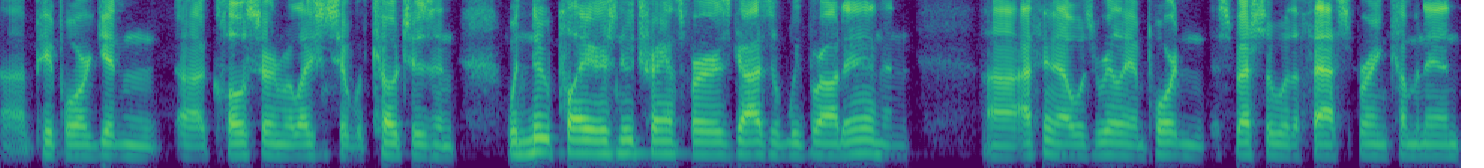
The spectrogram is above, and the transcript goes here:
Uh, people are getting uh, closer in relationship with coaches and with new players, new transfers, guys that we brought in, and uh, I think that was really important, especially with a fast spring coming in.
